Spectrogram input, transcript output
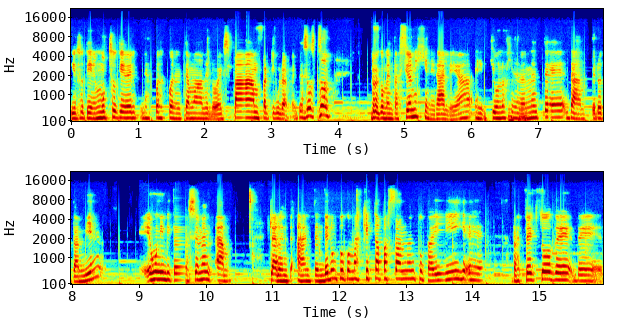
y eso tiene mucho que ver después con el tema de los spam particularmente. Esas son recomendaciones generales ¿ah? eh, que uno generalmente dan, pero también es una invitación a, claro, a entender un poco más qué está pasando en tu país eh, respecto de,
